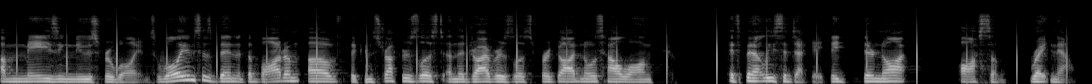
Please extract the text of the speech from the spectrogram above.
amazing news for Williams. Williams has been at the bottom of the constructors list and the drivers list for God knows how long. It's been at least a decade. They they're not awesome right now.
